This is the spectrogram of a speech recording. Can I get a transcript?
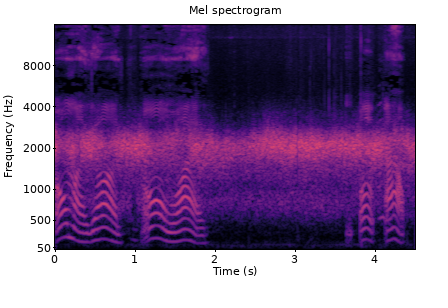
Oh, my God. Oh, why? Oh, ow.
